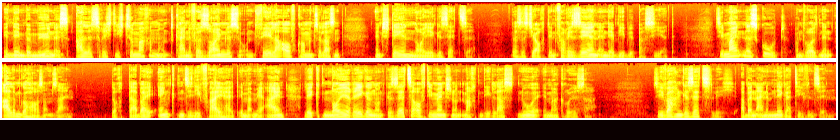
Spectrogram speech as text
In dem Bemühen, es alles richtig zu machen und keine Versäumnisse und Fehler aufkommen zu lassen, entstehen neue Gesetze. Das ist ja auch den Pharisäern in der Bibel passiert. Sie meinten es gut und wollten in allem gehorsam sein. Doch dabei engten sie die Freiheit immer mehr ein, legten neue Regeln und Gesetze auf die Menschen und machten die Last nur immer größer. Sie waren gesetzlich, aber in einem negativen Sinn.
